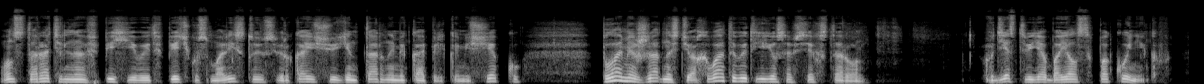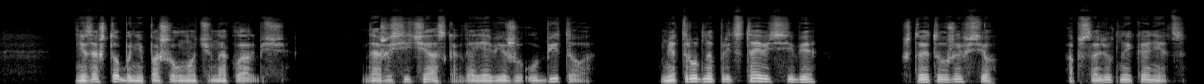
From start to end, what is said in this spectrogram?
он старательно впихивает в печку смолистую, сверкающую янтарными капельками щепку. Пламя жадностью охватывает ее со всех сторон. В детстве я боялся покойников. Ни за что бы не пошел ночью на кладбище. Даже сейчас, когда я вижу убитого, мне трудно представить себе, что это уже все, абсолютный конец,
